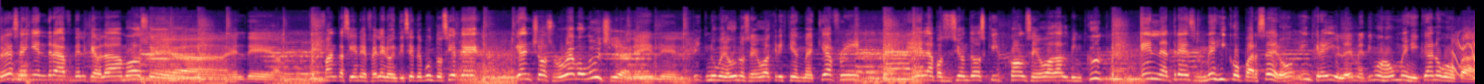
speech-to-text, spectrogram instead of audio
Entonces, en el draft del que hablábamos, eh, ah, el de ah, Fantasy NFL 97.7, Ganchos Revolution. En el pick número 1 se llevó a Christian McCaffrey. En la posición 2, Keith Cole se llevó a Dalvin Cook. En la 3, México Parcero. Increíble, metimos a un mexicano como para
